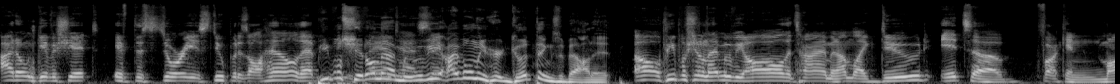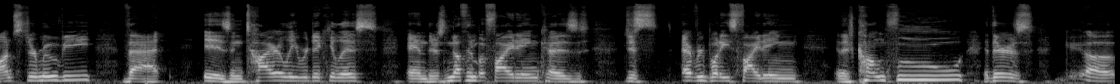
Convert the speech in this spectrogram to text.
I don't give a shit if the story is stupid as all hell. That People shit on that movie. I've only heard good things about it. Oh, people shit on that movie all the time, and I'm like, dude, it's a fucking monster movie that is entirely ridiculous, and there's nothing but fighting because just everybody's fighting, and there's kung fu, there's uh,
